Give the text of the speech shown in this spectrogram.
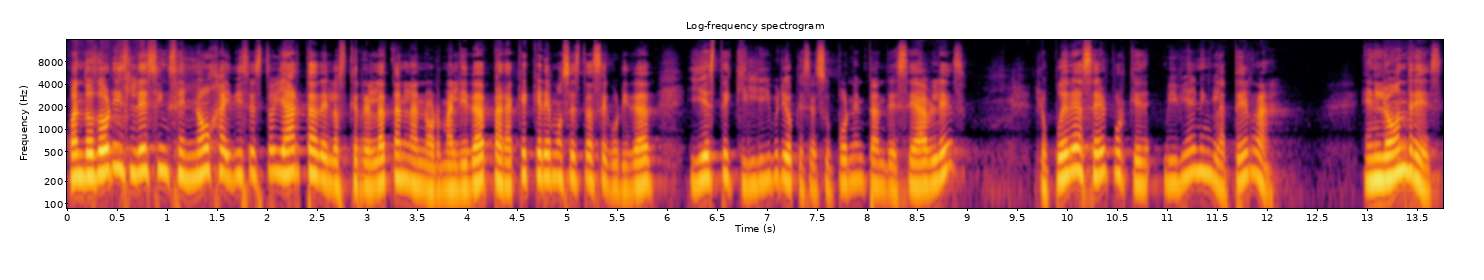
Cuando Doris Lessing se enoja y dice, estoy harta de los que relatan la normalidad, ¿para qué queremos esta seguridad y este equilibrio que se suponen tan deseables? Lo puede hacer porque vivía en Inglaterra, en Londres.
